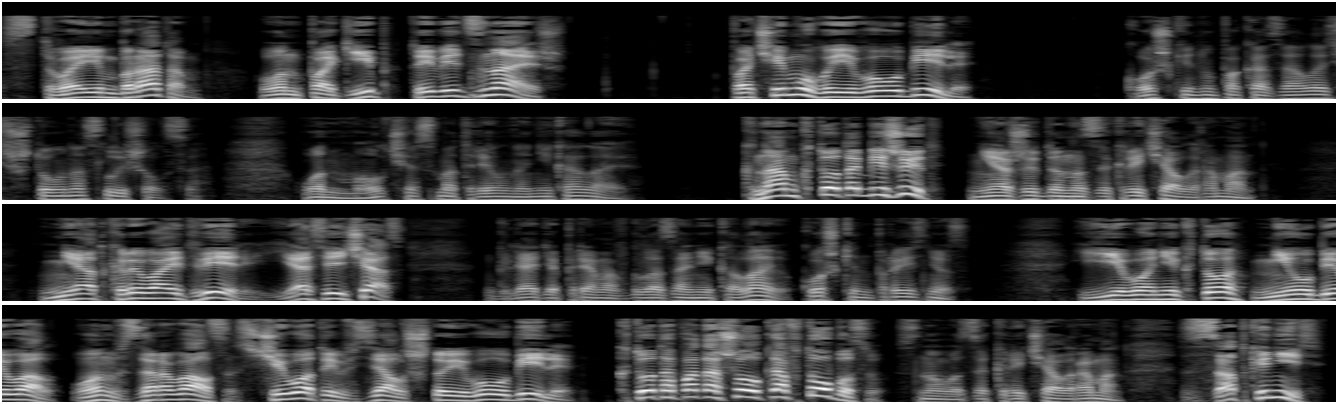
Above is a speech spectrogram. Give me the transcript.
«С твоим братом? Он погиб, ты ведь знаешь!» «Почему вы его убили?» Кошкину показалось, что он ослышался. Он молча смотрел на Николая. «К нам кто-то бежит!» — неожиданно закричал Роман. «Не открывай двери! Я сейчас!» Глядя прямо в глаза Николаю, Кошкин произнес. «Его никто не убивал! Он взорвался! С чего ты взял, что его убили? Кто-то подошел к автобусу!» Снова закричал Роман. «Заткнись!»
